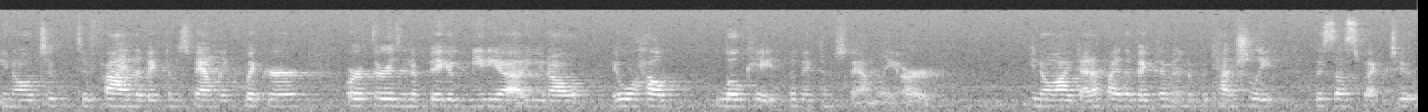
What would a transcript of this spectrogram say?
you know, to, to find the victim's family quicker, or if there isn't a big media, you know, it will help locate the victim's family or you know, identify the victim and potentially the suspect too.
